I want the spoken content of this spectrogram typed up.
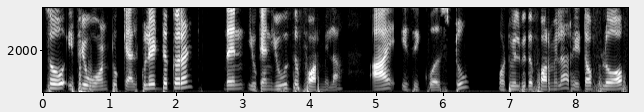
So if you want to calculate the current then you can use the formula i is equals to what will be the formula? Rate of flow of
